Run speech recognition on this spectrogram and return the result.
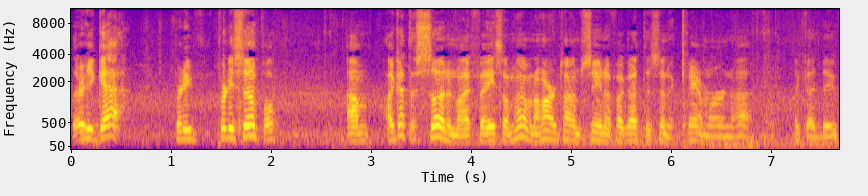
there you go. Pretty, pretty simple. Um, I got the sun in my face. I'm having a hard time seeing if I got this in a camera or not. I think I do.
